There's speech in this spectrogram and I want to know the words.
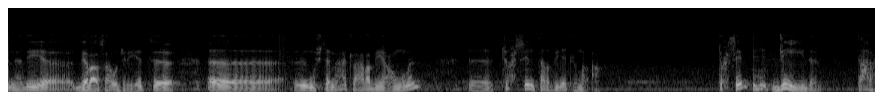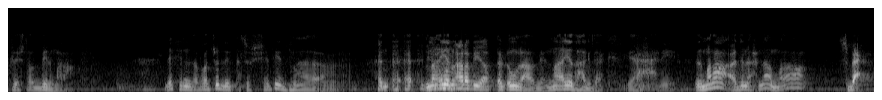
هذه دراسة أجريت آه، المجتمعات العربية عموما آه، تحسن تربية المرأة. تحسن جيدا تعرف كيفاش تربي المرأة. لكن الرجل للأسف الشديد ما هذه في الأمم العربية. الأمم العربية ما يضحك ذاك. يعني المرأة عندنا إحنا مرأة سبع.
